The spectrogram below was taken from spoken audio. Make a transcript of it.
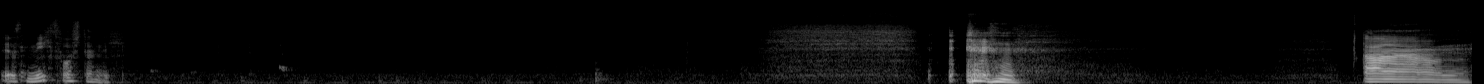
ist nicht vollständig. ähm,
